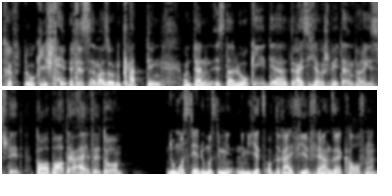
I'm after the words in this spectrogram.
trifft Loki, steht, das ist immer so ein Cut-Ding. Und dann ist da Loki, der 30 Jahre später in Paris steht. Da war der Eiffelturm. Du musst dir, du musst dir nämlich jetzt auch drei, vier Fernseher kaufen,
